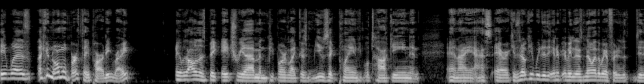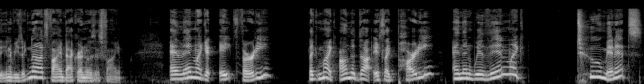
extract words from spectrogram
It was like a normal birthday party, right? It was all in this big atrium, and people are like, there's music playing, people talking, and and I asked Eric, is it okay if we do the interview? I mean, there's no other way for to do the interview. He's like, no, it's fine. Background noise is fine. And then like at eight thirty, like Mike on the dot, it's like party, and then within like two minutes,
